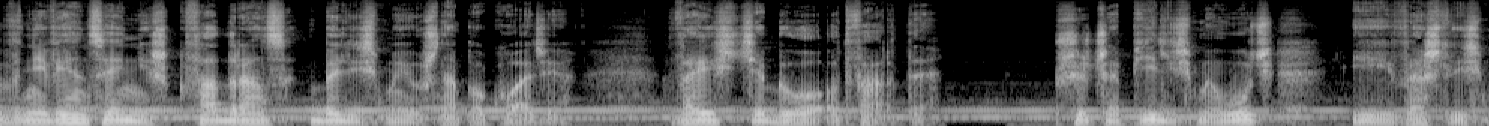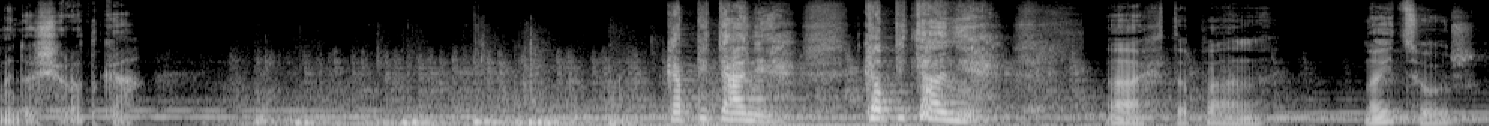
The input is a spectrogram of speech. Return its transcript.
W nie więcej niż kwadrans byliśmy już na pokładzie. Wejście było otwarte. Przyczepiliśmy łódź i weszliśmy do środka. Kapitanie, kapitanie! Ach, to pan. No i cóż?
